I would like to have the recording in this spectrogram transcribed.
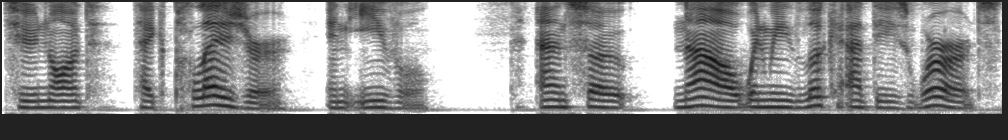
to not take pleasure in evil. And so now, when we look at these words,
